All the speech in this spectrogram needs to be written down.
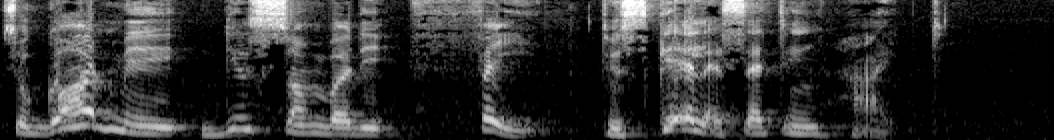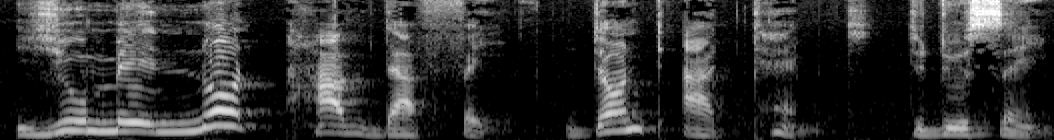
So God may give somebody faith to scale a certain height, you may not have that faith. Don't attempt to do same.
